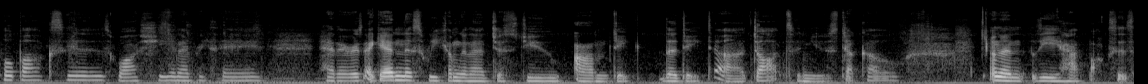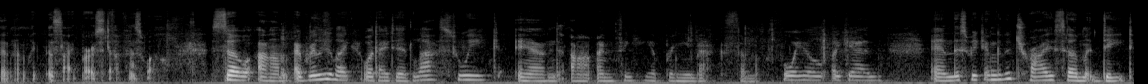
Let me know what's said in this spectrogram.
full boxes, washi and everything, headers. Again, this week I'm gonna just do um, date, the date uh, dots and use deco. And then the half boxes and then like the sidebar stuff as well. So um, I really like what I did last week and uh, I'm thinking of bringing back some foil again. And this week I'm gonna try some date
